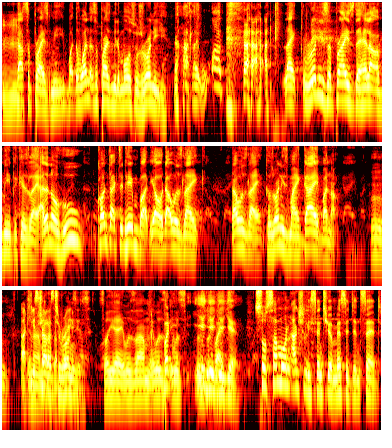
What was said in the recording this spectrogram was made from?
That surprised me. But the one that surprised me the most was Ronnie. I was like, what? like Ronnie surprised the hell out of me because like I don't know who contacted him, but yo, that was like that was like because Ronnie's my guy, but now. At least Shout out to Ronnie. So yeah, it was um it was But it was, it was yeah, good yeah, yeah, yeah. So someone actually sent you a message and said,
